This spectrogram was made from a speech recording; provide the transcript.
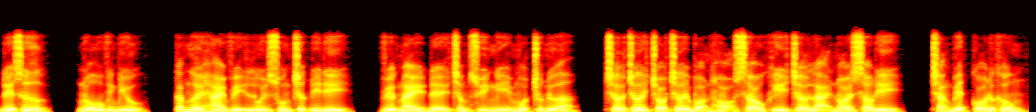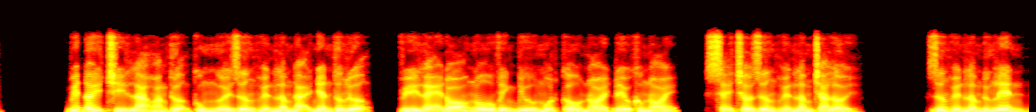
Đế sư, nô vĩnh biêu các ngươi hai vị lui xuống trước đi đi, việc này để chấm suy nghĩ một chút nữa, chờ chơi trò chơi bọn họ sau khi trở lại nói sau đi, chẳng biết có được không? Biết đây chỉ là hoàng thượng cùng người dương huyền lâm đại nhân thương lượng, vì lẽ đó ngô vĩnh biêu một câu nói đều không nói, sẽ chờ dương huyền lâm trả lời. Dương huyền lâm đứng lên,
